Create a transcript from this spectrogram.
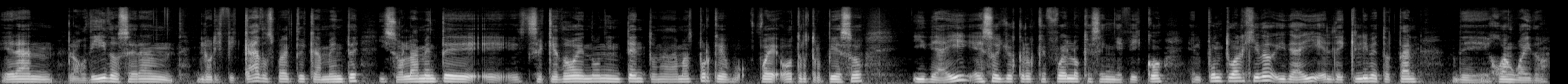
eran aplaudidos, eran glorificados prácticamente y solamente eh, se quedó en un intento nada más porque fue otro tropiezo y de ahí eso yo creo que fue lo que significó el punto álgido y de ahí el declive total de Juan Guaidó.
